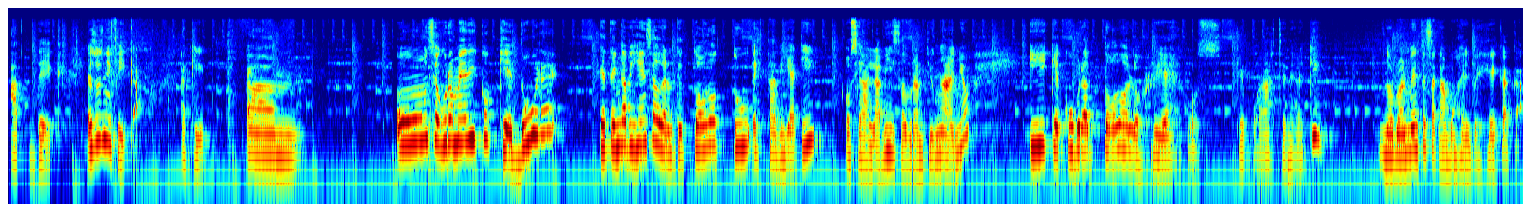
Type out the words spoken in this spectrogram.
abdeckt. Eso significa, aquí, um, un seguro médico que dure, que tenga vigencia durante todo tu estadía aquí, o sea, la visa durante un año, y que cubra todos los riesgos que puedas tener aquí. Normalmente sacamos el BGKK.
